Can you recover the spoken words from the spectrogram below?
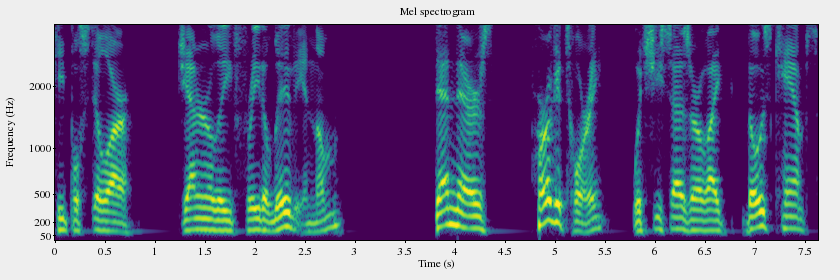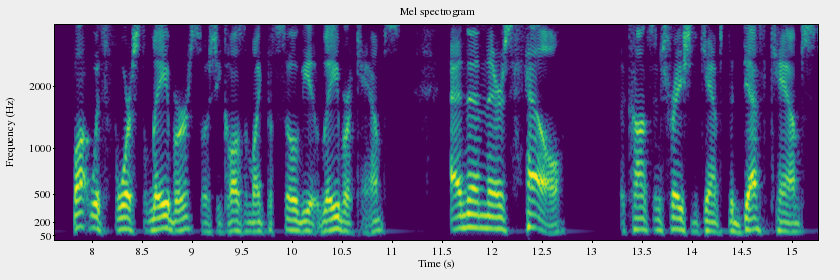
people still are generally free to live in them. Then there's purgatory, which she says are like those camps, but with forced labor. So she calls them like the Soviet labor camps. And then there's hell, the concentration camps, the death camps,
